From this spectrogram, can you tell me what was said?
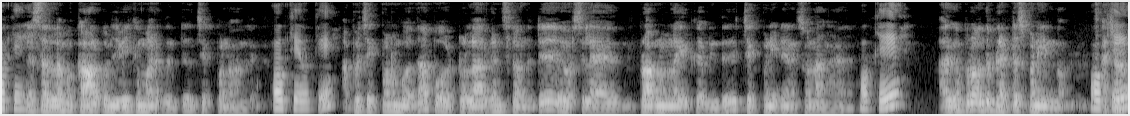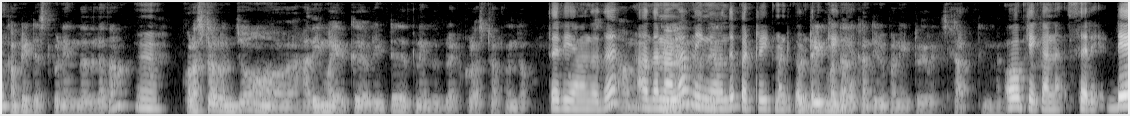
ஓகே. ப்ளஸ் அது இல்லாமல் கால் கொஞ்சம் வீக்கமாக இருக்குதுன்ட்டு செக் பண்ண வந்தேன். ஓகே ஓகே. அப்போ செக் பண்ணும்போது தான் இப்போ டுவெல் ஆர்கன்ஸில் வந்துட்டு ஒரு சில ப்ராப்ளம்லாம் இருக்குது அப்படின்ட்டு செக் பண்ணிவிட்டு எனக்கு சொன்னாங்க. ஓகே. அதுக்கப்புறம் வந்து பிளட் டெஸ்ட் பண்ணியிருந்தோம். ஆக்சுவலாக கம்ப்ளீட் டெஸ்ட் பண்ணியிருந்ததுல தான் கொலஸ்ட்ரால் கொஞ்சம் அதிகமாக இருக்குது அப்படின்ட்டு பண்ணியிருந்தது பிளட் கொலஸ்ட்ரால் கொஞ்சம். தெரிய வந்தது. அதனால் நீங்கள். வந்து இப்போ ட்ரீட்மெண்ட் ட்ரீட்மெண்ட் அதை கண்டினியூ பண்ணிட்டு இருக்கிறேன் ஸ்டார்டிங் ஓகே கண்ணு. சரி. டே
